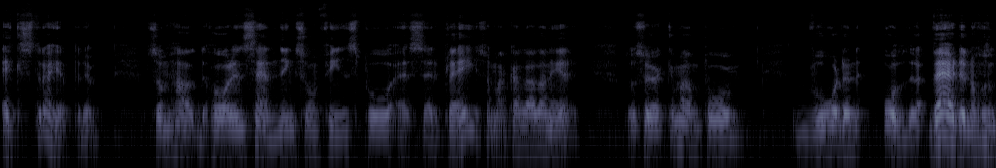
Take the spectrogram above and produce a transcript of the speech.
Extra heter det. Som har en sändning som finns på SR Play som man kan ladda ner. Då söker man på vården åldra, världen,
